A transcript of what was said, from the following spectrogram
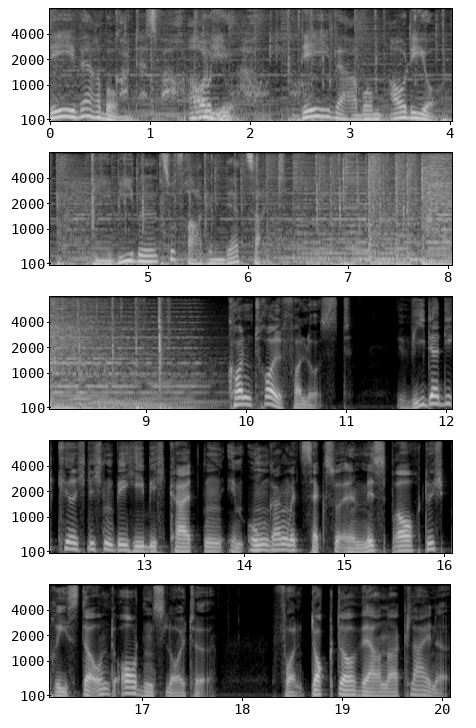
De Verbum. Gottes Wort. Audio. De Verbum Audio. Die Bibel zu Fragen der Zeit. Kontrollverlust. Wieder die kirchlichen Behebigkeiten im Umgang mit sexuellem Missbrauch durch Priester und Ordensleute. Von Dr. Werner Kleine.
